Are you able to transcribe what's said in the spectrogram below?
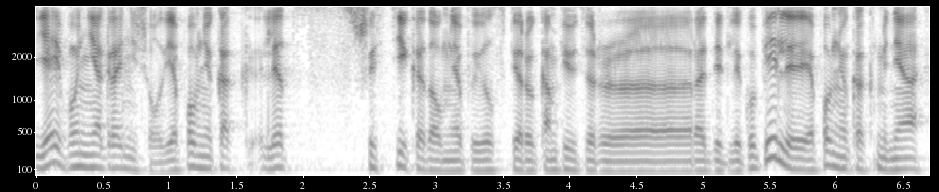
я его не ограничивал. Я помню, как лет с шести, когда у меня появился первый компьютер, э, родители купили, я помню, как меня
